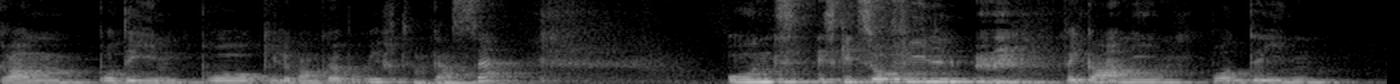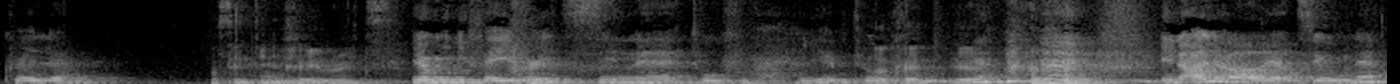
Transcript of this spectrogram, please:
Gramm Protein pro Kilogramm Körpergewicht Mhm. gegessen. Und es gibt so viele vegane Proteinquellen. Was sind deine Ähm, Favorites? Ja, meine Favorites sind äh, Tofu. Ich liebe Tofu. Okay, ja. In allen Variationen.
